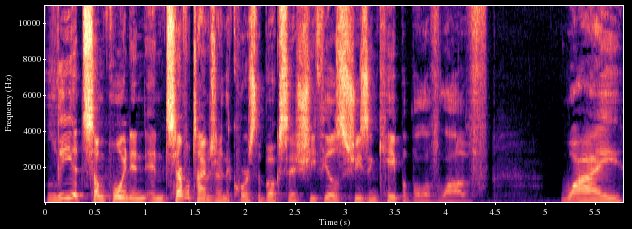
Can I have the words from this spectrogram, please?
Lee, at some point, and, and several times during the course of the book, says she feels she's incapable of love. Why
